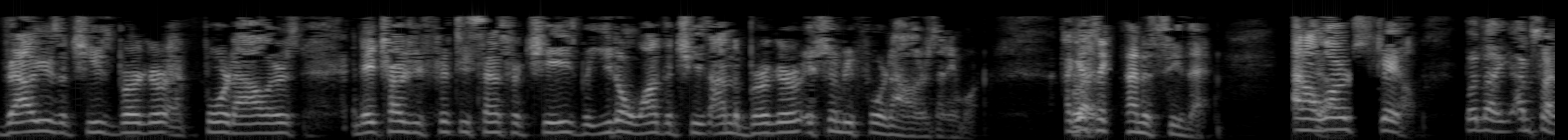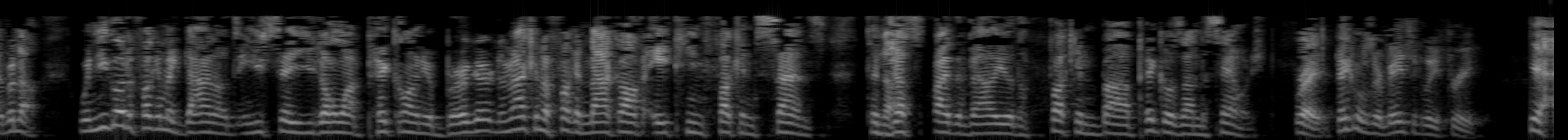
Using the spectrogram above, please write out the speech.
values a cheeseburger at four dollars and they charge you fifty cents for cheese, but you don't want the cheese on the burger, it shouldn't be four dollars anymore. I guess I kind of see that on a Yeah. large scale. But like, I'm sorry, but no. When you go to fucking McDonald's and you say you don't want pickle on your burger, they're not gonna fucking knock off eighteen fucking cents to No. justify the value of the fucking uh, pickles on the sandwich. Right. Pickles are basically free. Yeah,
